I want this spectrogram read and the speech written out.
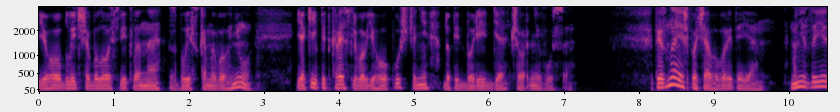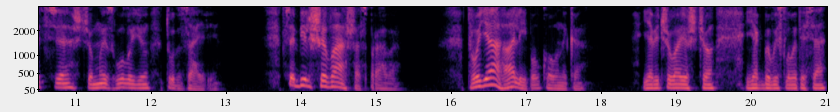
Його обличчя було освітлене з блисками вогню, який підкреслював його опущені до підборіддя чорні вуса. Ти знаєш, почав говорити я, мені здається, що ми з Гулою тут зайві. Це більше ваша справа. Твоя Галій, полковника. Я відчуваю, що, як би висловитися,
